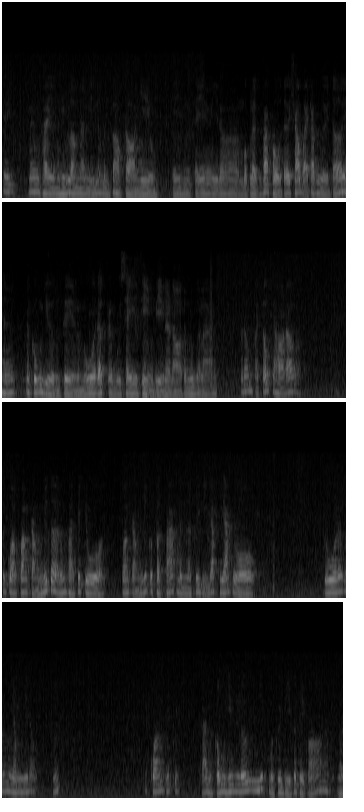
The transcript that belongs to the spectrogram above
Thì mấy ông thầy mà hiểu lầm là nghĩ là mình có học trò nhiều, thì thì gì đó, một lần pháp hội tới sáu bảy trăm người tới hả? Nó cúng dường tiền, rồi mua đất, rồi mua xây thiền viện này nọ, tùm lum tùm la. Cái đó không phải tốt cho họ đâu cái quan quan trọng nhất là không phải cái chùa. Quan trọng nhất của Phật pháp mình là cái vị đắc giác ngộ chùa đó có nhầm gì đâu. Ừ? cái quán cái cái cái mà cống hiến lớn nhất mà quý vị có thể có đó là,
